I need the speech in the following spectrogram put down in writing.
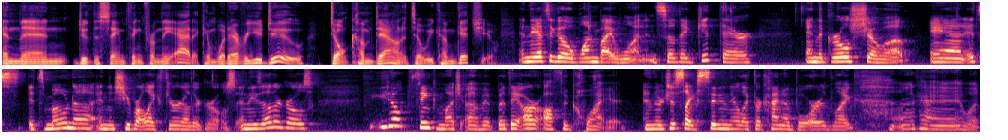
and then do the same thing from the attic. And whatever you do, don't come down until we come get you. and they have to go one by one. And so they get there, and the girls show up, and it's it's Mona, and then she brought like three other girls, and these other girls, you don't think much of it, but they are awfully quiet, and they're just like sitting there, like they're kind of bored, like okay, what?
